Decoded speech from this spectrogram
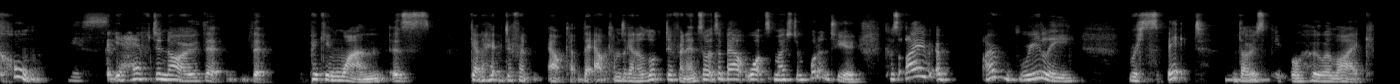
cool. Yes. But you have to know that that picking one is going to have different outcome. The outcomes are going to look different, and so it's about what's most important to you. Because I uh, I really respect mm-hmm. those people who are like,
